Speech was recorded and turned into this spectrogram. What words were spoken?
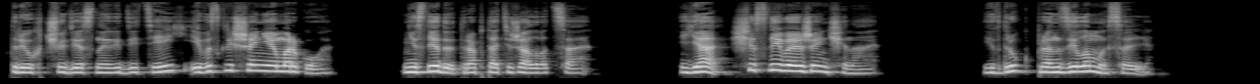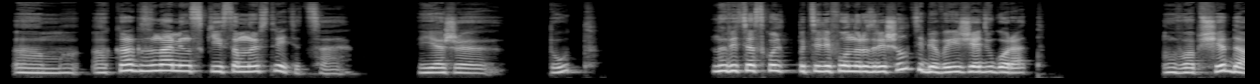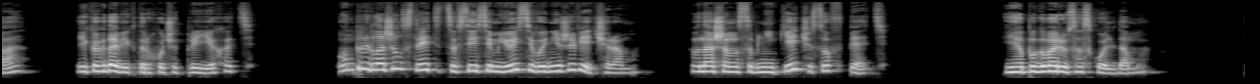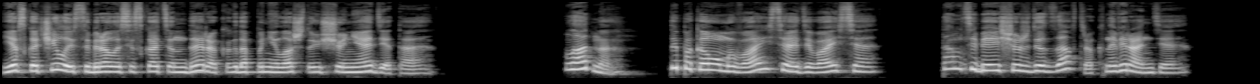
Трех чудесных детей и воскрешение Марго. Не следует роптать и жаловаться. Я счастливая женщина. И вдруг пронзила мысль. Эм, а как Знаменский со мной встретится? Я же тут? Но ведь Аскольд по телефону разрешил тебе выезжать в город. Вообще да. И когда Виктор хочет приехать? Он предложил встретиться всей семьей сегодня же вечером. В нашем особняке часов в пять. Я поговорю со Аскольдом. Я вскочила и собиралась искать Эндера, когда поняла, что еще не одета. «Ладно, ты пока умывайся, одевайся. Там тебя еще ждет завтрак на веранде.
